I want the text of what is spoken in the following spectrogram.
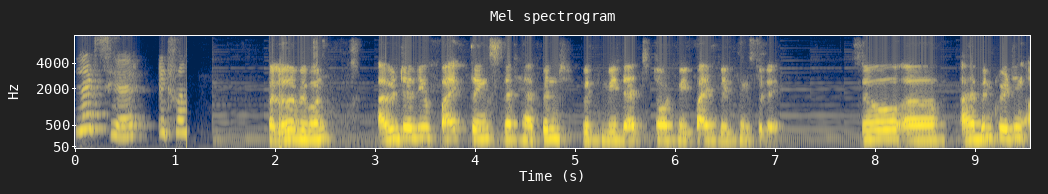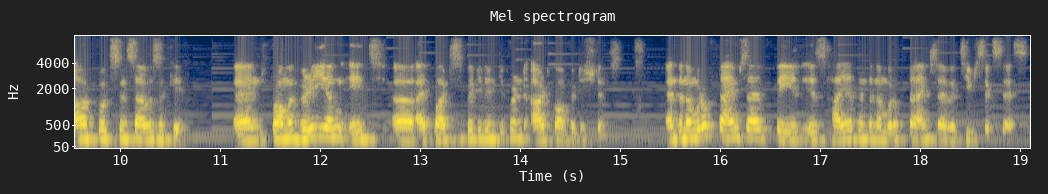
let's hear it from. Hello everyone. I will tell you five things that happened with me that taught me five big things today. So uh, I have been creating artwork since I was a kid, and from a very young age, uh, I participated in different art competitions. And the number of times I have failed is higher than the number of times I have achieved success.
